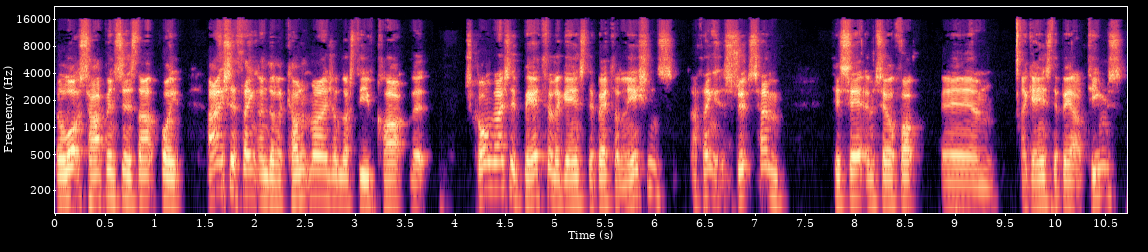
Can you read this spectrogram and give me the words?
a lot's happened since that point. I actually think under the current manager, under Steve Clarke, that Scotland are actually better against the better nations. I think it suits him to set himself up um, against the better teams.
